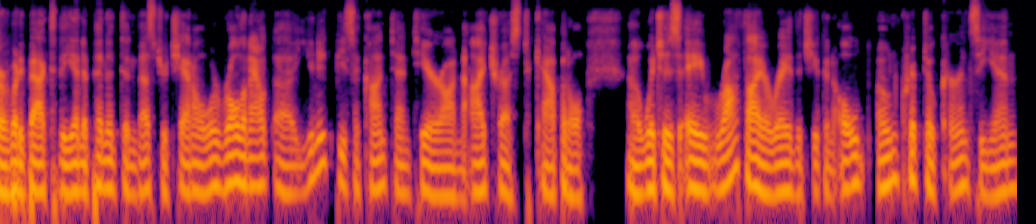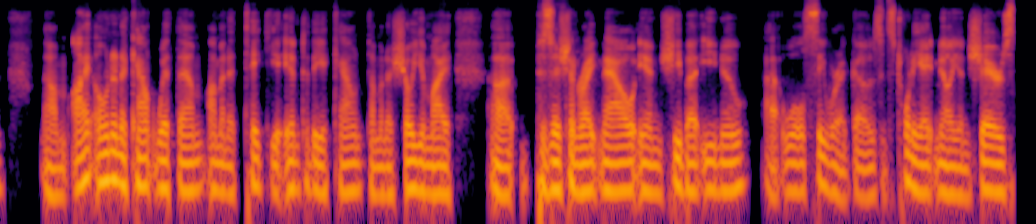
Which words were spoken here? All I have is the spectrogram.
Welcome, everybody, back to the Independent Investor Channel. We're rolling out a unique piece of content here on iTrust Capital, uh, which is a Roth IRA that you can old, own cryptocurrency in. Um, I own an account with them. I'm going to take you into the account. I'm going to show you my uh, position right now in Shiba Inu. Uh, we'll see where it goes. It's 28 million shares.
